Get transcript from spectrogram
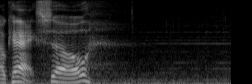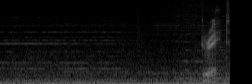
Okay, so... Great.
